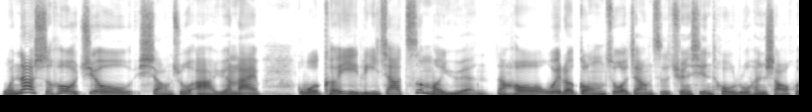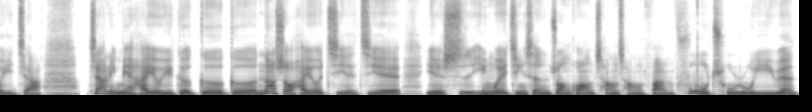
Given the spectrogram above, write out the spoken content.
我那时候就想说啊，原来我可以离家这么远，然后为了工作这样子全心投入，很少回家。家里面还有一个哥哥，那时候还有姐姐，也是因为精神状况常常反复出入医院。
